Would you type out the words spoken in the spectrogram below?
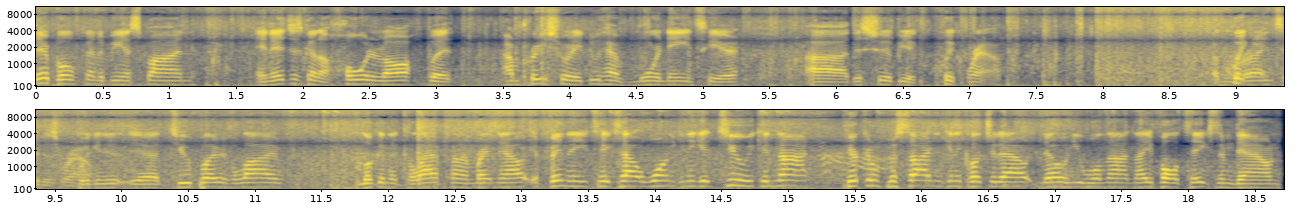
They're both gonna be in spawn, and they're just gonna hold it off. But I'm pretty sure they do have more nades here. Uh, this should be a quick round a quick right. into this round. Into, yeah, two players alive. Looking to collapse on him right now. Affinity takes out one. Can he get two? He cannot. Here comes Poseidon. Can he clutch it out? No, he will not. Nightfall takes him down.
